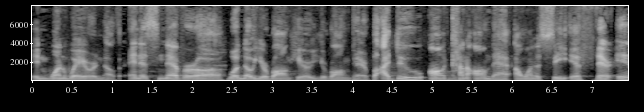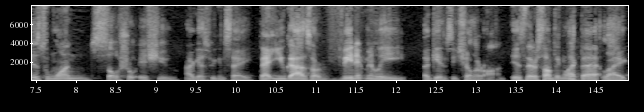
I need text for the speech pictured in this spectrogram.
in one way or another. And it's never a well, no, you're wrong here, you're wrong there. But I do on kind of on that, I want to see if there is one social issue, I guess we can say, that you guys are vehemently against each other on. Is there something like that? Like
